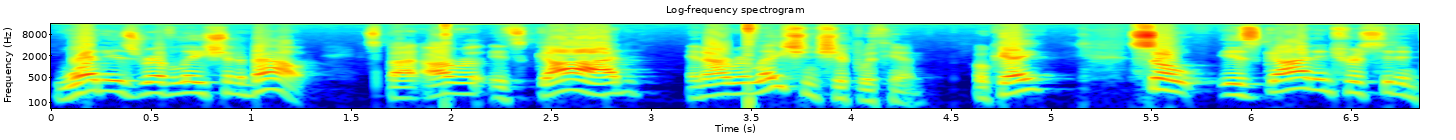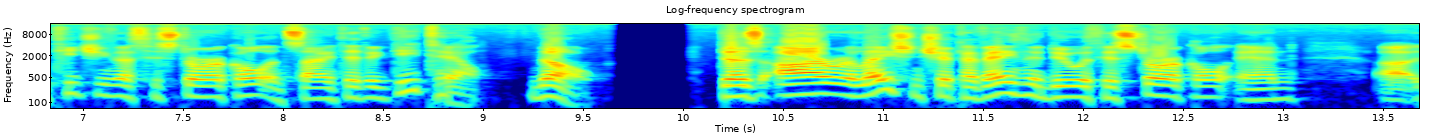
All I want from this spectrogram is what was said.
What is Revelation about? It's about our it's God and our relationship with Him. Okay? So, is God interested in teaching us historical and scientific detail? No. Does our relationship have anything to do with historical and uh,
